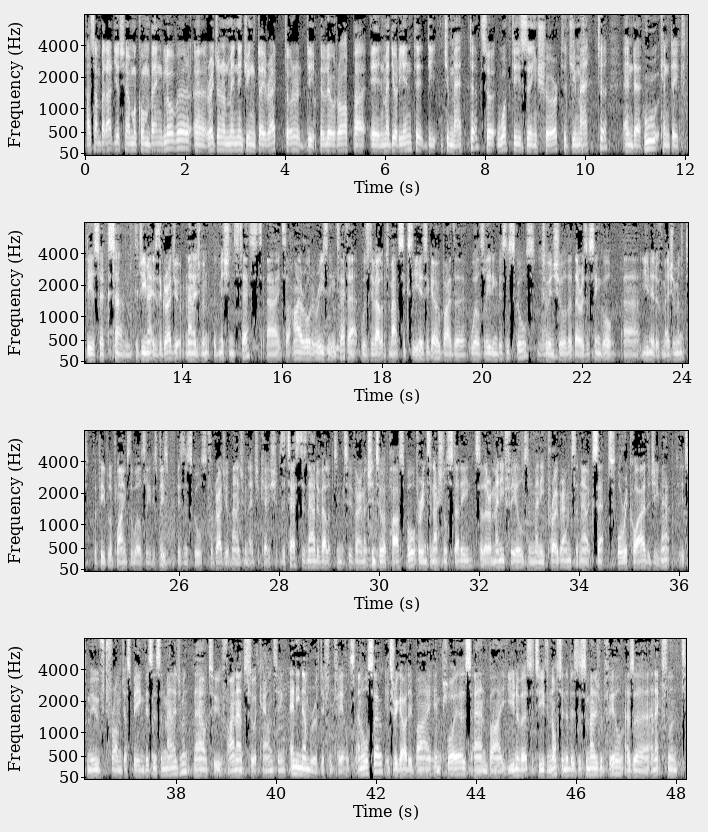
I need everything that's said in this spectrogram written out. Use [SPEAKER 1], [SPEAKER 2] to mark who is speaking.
[SPEAKER 1] A Samba Radio siamo con Ben Glover, uh, Regional Managing Director di, per l'Europa e il Medio Oriente di GMAT. So what is in short GMAT and uh, who can take this exam?
[SPEAKER 2] The GMAT is the Graduate Management Admissions Test. Uh, it's a higher order reasoning test that was developed about 60 years ago by the world's leading business schools yeah. to ensure that there is a single uh, unit of measurement for people applying to the world's leading business schools for graduate management education. The test has now developed into very much into a passport for international study. So there are many fields and many programs that now accept or require the GMAT. It's moved from just being business and management now to finance to accounting, any number of different fields. And also, it's regarded by employers and by universities not in the business and management field as a, an excellent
